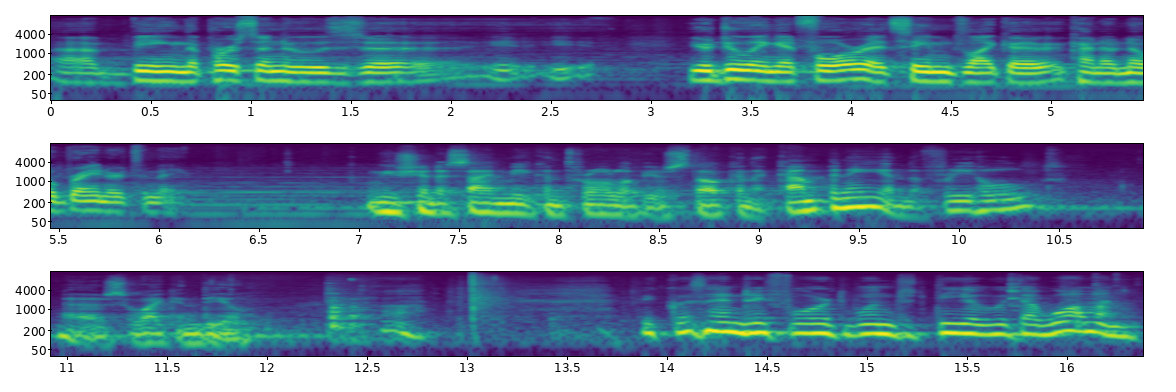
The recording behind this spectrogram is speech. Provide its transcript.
uh, being the person who's uh, you're doing it for, it seemed like a kind of no-brainer to me. You should assign me control of your stock in the company and the freehold, uh, so I can deal. Oh, because Henry Ford won't deal with a woman.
